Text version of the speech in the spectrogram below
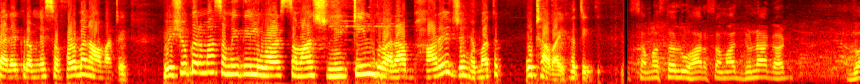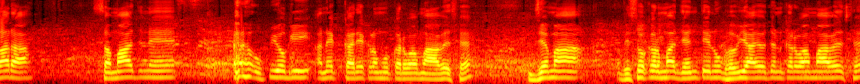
કાર્યક્રમને સફળ બનાવવા માટે વિશ્વકર્મા સમિતિ, લુહાર સમાજની ટીમ દ્વારા ભારે જહેમત ઉઠાવાઈ હતી. સમસ્ત લુહાર સમાજ, જુનાગઢ દ્વારા સમાજને ઉપયોગી અનેક કાર્યક્રમો કરવામાં આવે છે. જેમાં વિશ્વકર્મા જયંતિનું ભવ્ય આયોજન કરવામાં આવે છે.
